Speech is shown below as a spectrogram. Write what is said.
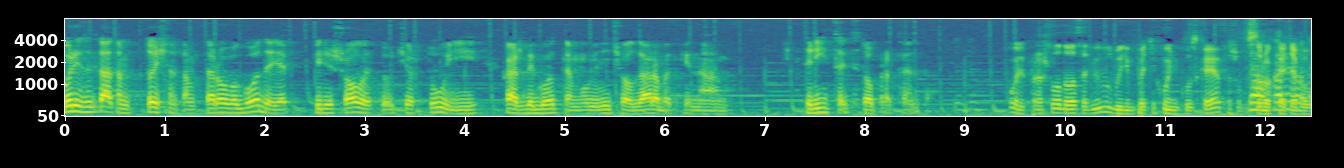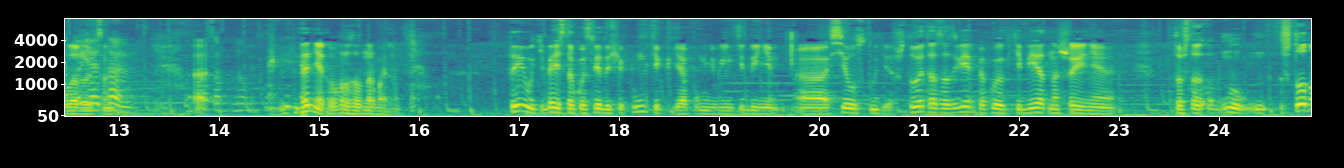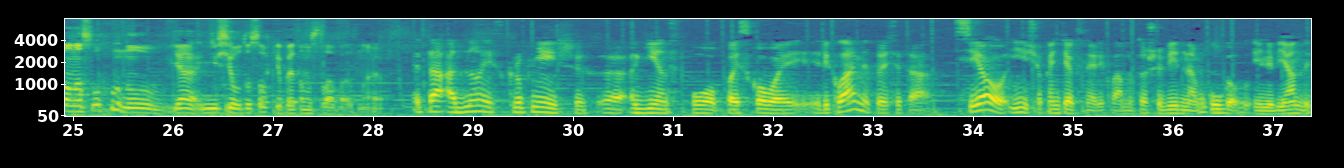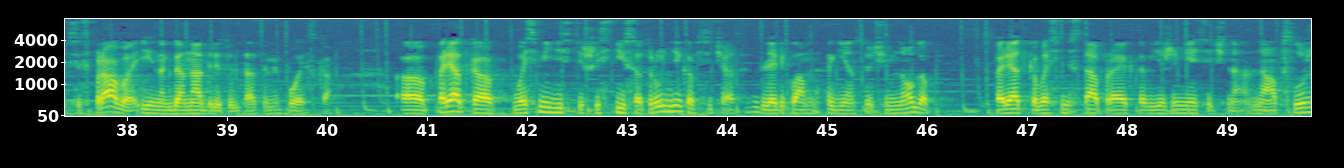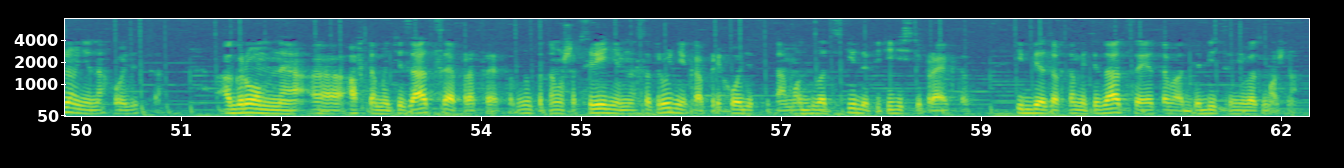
по результатам точно там второго года я перешел эту черту и каждый год там увеличивал заработки на 30-100%. Оль, прошло 20 минут, будем потихоньку ускоряться, чтобы да, 40 хотя бы вложиться. Я, да, да нет, вопросов нормально. Ты, у тебя есть такой следующий пунктик, я помню в LinkedIn, а, SEO-студия. Что это за зверь, какое к тебе отношение? То, что, ну, что-то на слуху, но я не все тусовки, поэтому слабо знаю. Это одно из крупнейших э, агентств по поисковой рекламе, то есть это SEO и еще контекстная реклама, то, что видно в Google или в Яндексе справа и иногда над результатами поиска. Э, порядка 86 сотрудников сейчас для рекламных агентств очень много. Порядка 800 проектов ежемесячно на обслуживании находится огромная э, автоматизация процессов, ну, потому что в среднем на сотрудника приходится там от 20 до 50 проектов, и без автоматизации этого добиться невозможно.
